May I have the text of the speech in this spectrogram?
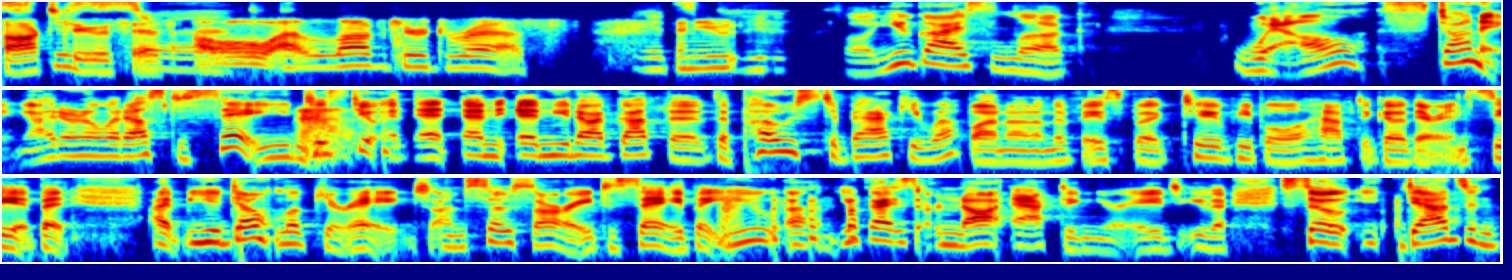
talk to says oh i loved your dress It's and you- beautiful. You guys look well, stunning. I don't know what else to say. You just do, and and and, and you know, I've got the the post to back you up on on the Facebook too. People will have to go there and see it, but uh, you don't look your age. I'm so sorry to say, but you um, you guys are not acting your age either. So, Dad's in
